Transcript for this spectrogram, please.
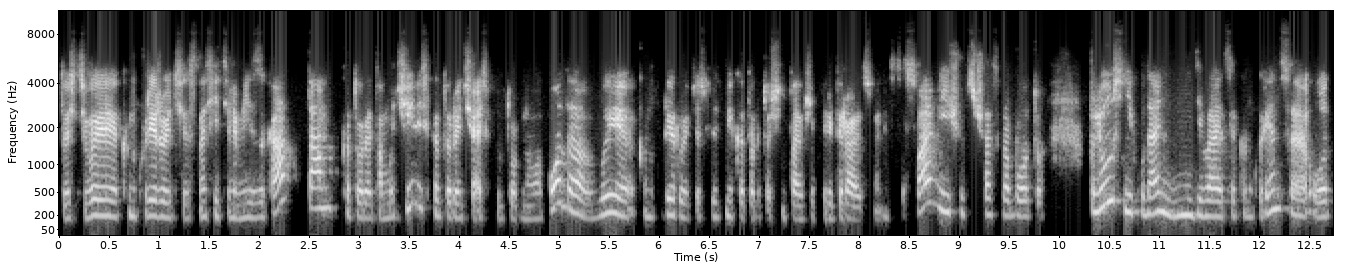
То есть вы конкурируете с носителем языка там, которые там учились, которые часть культурного кода, вы конкурируете с людьми, которые точно так же перебираются вместе с вами, ищут сейчас работу. Плюс никуда не девается конкуренция от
